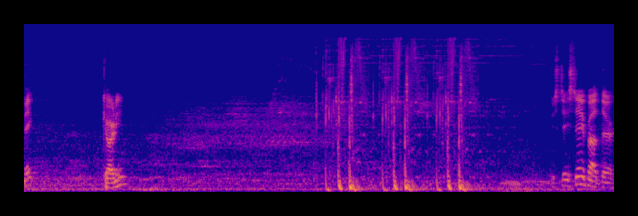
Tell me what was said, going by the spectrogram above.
Make Guardian? You stay safe out there.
